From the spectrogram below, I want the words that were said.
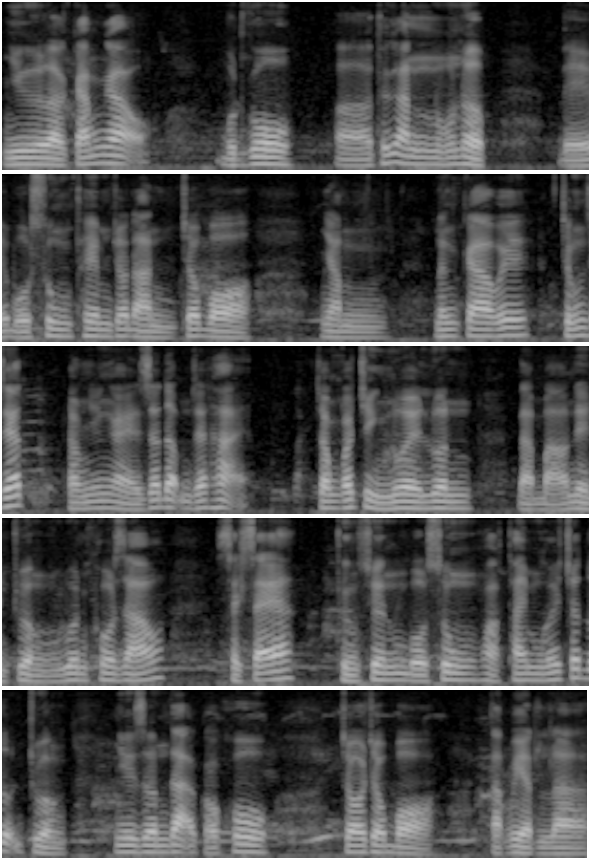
như là cám gạo, bột ngô, à, thức ăn hỗn hợp để bổ sung thêm cho đàn cho bò nhằm nâng cao cái chống rét trong những ngày rét đậm rét hại. Trong quá trình nuôi luôn đảm bảo nền chuồng luôn khô ráo, sạch sẽ, thường xuyên bổ sung hoặc thay mới chất độn chuồng như rơm dạ có khô cho cho bò. Đặc biệt là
